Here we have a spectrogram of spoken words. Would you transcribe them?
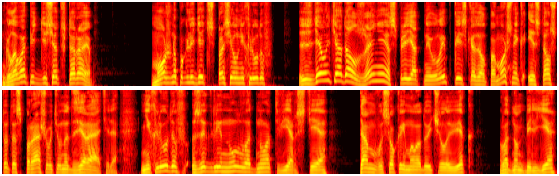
Глава 52. «Можно поглядеть?» — спросил Нехлюдов. «Сделайте одолжение», — с приятной улыбкой сказал помощник и стал что-то спрашивать у надзирателя. Нехлюдов заглянул в одно отверстие. Там высокий молодой человек в одном белье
